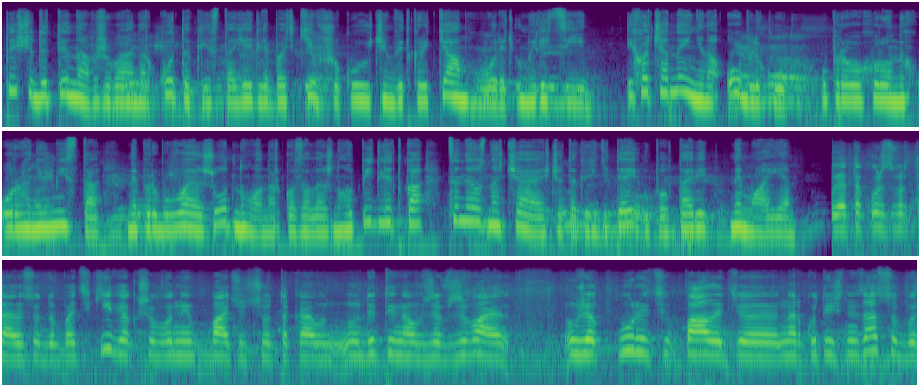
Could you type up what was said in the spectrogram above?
Те, що дитина вживає наркотики, стає для батьків шокуючим відкриттям, говорять у міліції. І хоча нині на обліку у правоохоронних органів міста не перебуває жодного наркозалежного підлітка, це не означає, що таких дітей у Полтаві немає. Я також звертаюся до батьків, якщо вони бачать, що така ну, дитина вже вживає, вже курить, палить е, наркотичні засоби,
